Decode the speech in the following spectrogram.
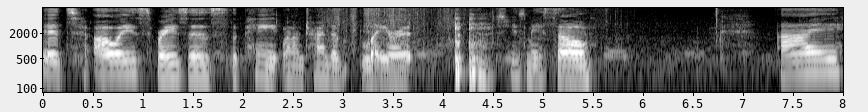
it always raises the paint when I'm trying to layer it. Excuse me. So I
